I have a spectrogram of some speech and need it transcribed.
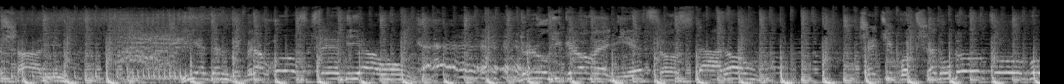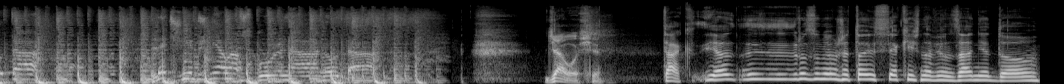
pozgłaszali Jeden wybrał owcę białą, drugi krowę nieco starą, trzeci podszedł do koguta, lecz nie brzmiała wspólna nuta. Działo się. Tak, ja y, rozumiem, że to jest jakieś nawiązanie do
